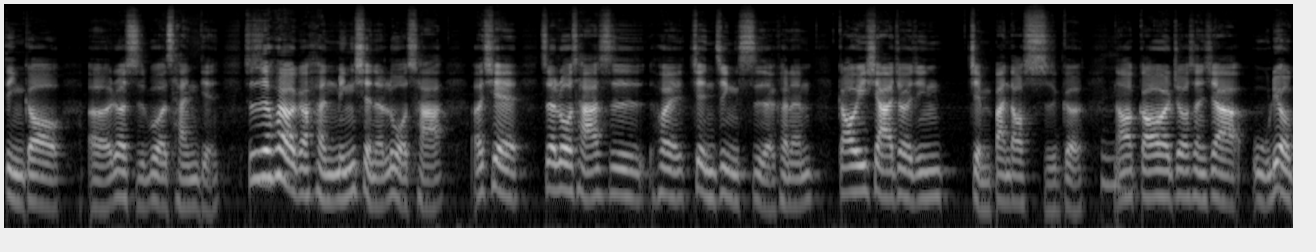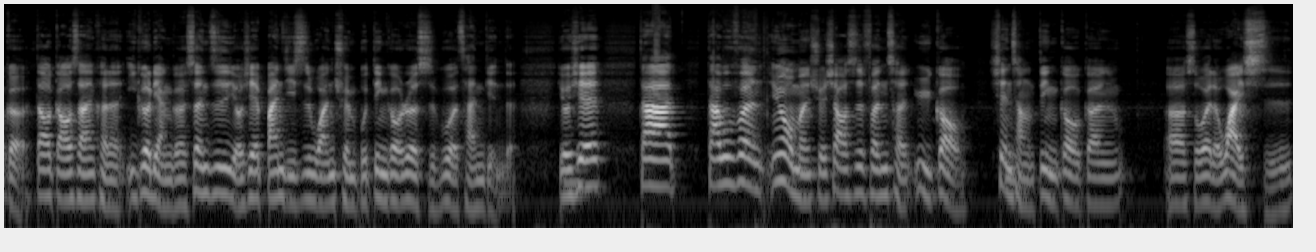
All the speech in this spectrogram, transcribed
订购呃热食部的餐点，就是会有一个很明显的落差，而且这落差是会渐进式的，可能高一下就已经减半到十个，然后高二就剩下五六个，到高三可能一个两个，甚至有些班级是完全不订购热食部的餐点的，有些。大大部分，因为我们学校是分成预购、现场订购跟呃所谓的外食。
